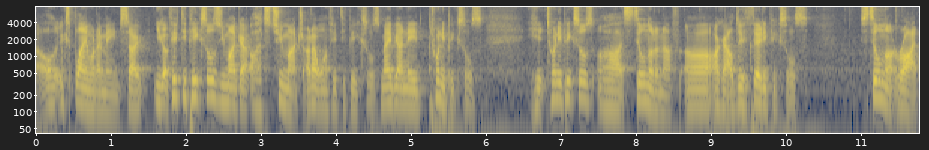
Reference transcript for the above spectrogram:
I'll explain what I mean. So you got 50 pixels, you might go, oh, it's too much. I don't want 50 pixels. Maybe I need 20 pixels. You hit 20 pixels, oh, it's still not enough. Oh, okay, I'll do 30 pixels. Still not right.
